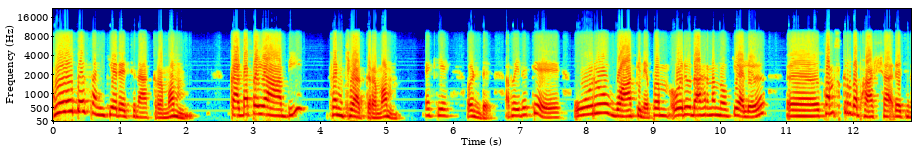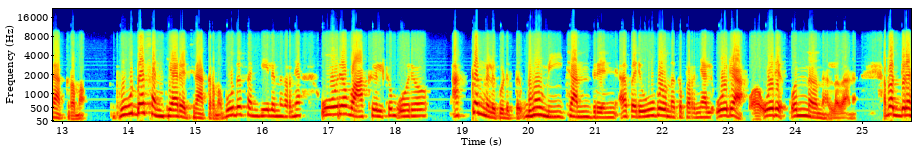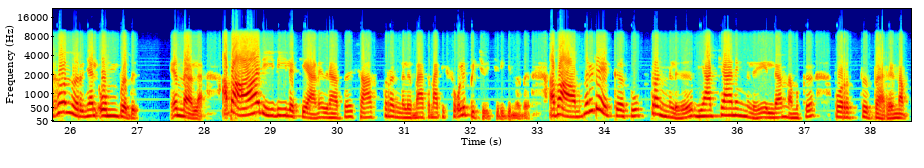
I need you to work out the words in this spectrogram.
ഭൂതസംഖ്യ രചനാക്രമം കടപയാദി സംഖ്യാക്രമം ഒക്കെ ഉണ്ട്. അപ്പൊ ഇതൊക്കെ ഓരോ വാക്കിന് ഇപ്പം ഒരു ഉദാഹരണം നോക്കിയാൽ സംസ്കൃത ഭാഷ രചനാക്രമം ഭൂതസംഖ്യ രചനാക്രമം. ഭൂതസംഖ്യയിൽ എന്ന് പറഞ്ഞ ഓരോ വാക്കുകൾക്കും ഓരോ അക്കങ്ങൾ കൊടുത്ത് ഭൂമി ചന്ദ്രൻ അപ്പൊ രൂപം എന്നൊക്കെ പറഞ്ഞാൽ ഒരാ ഒരു ഒന്ന് എന്നുള്ളതാണ്. അപ്പൊ ഗ്രഹം എന്ന് പറഞ്ഞാൽ ഒമ്പത്. എന്നുള്ള അപ്പൊ ആ രീതിയിലൊക്കെയാണ് ഇതിനകത്ത് ശാസ്ത്രങ്ങൾ മാത്തമാറ്റിക്സ് ഒളിപ്പിച്ചു വെച്ചിരിക്കുന്നത്. അപ്പൊ അവരുടെയൊക്കെ സൂത്രങ്ങൾ വ്യാഖ്യാനങ്ങൾ എല്ലാം നമുക്ക് പുറത്ത് തരണം.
